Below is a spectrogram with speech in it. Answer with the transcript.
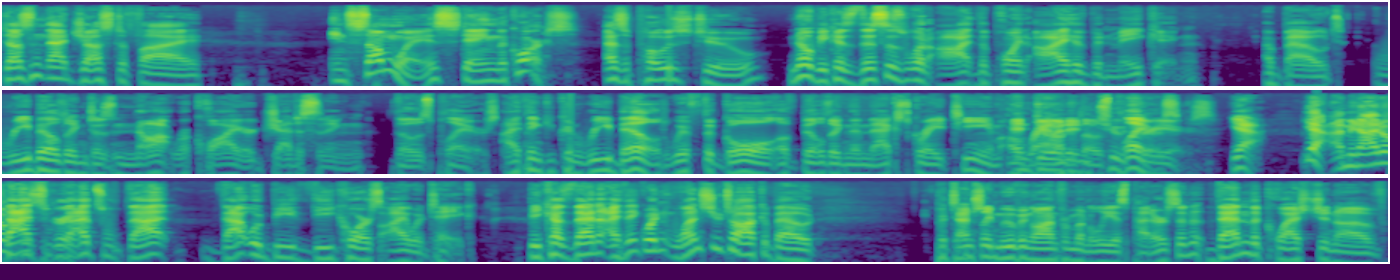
doesn't that justify in some ways staying the course as opposed to No, because this is what I the point I have been making about rebuilding does not require jettisoning those players. I think you can rebuild with the goal of building the next great team around those two, players. Yeah. Yeah, I mean I don't That's disagree. that's that that would be the course I would take. Because then I think when once you talk about potentially moving on from an Elias Pettersson, then the question of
